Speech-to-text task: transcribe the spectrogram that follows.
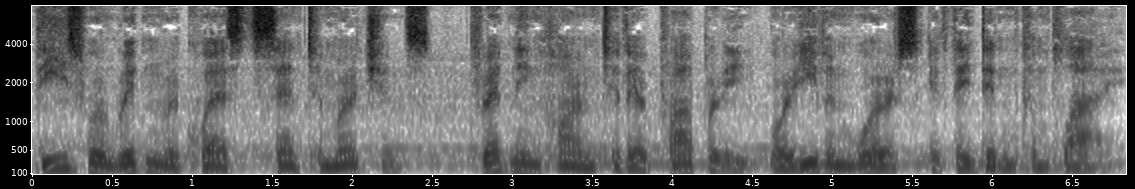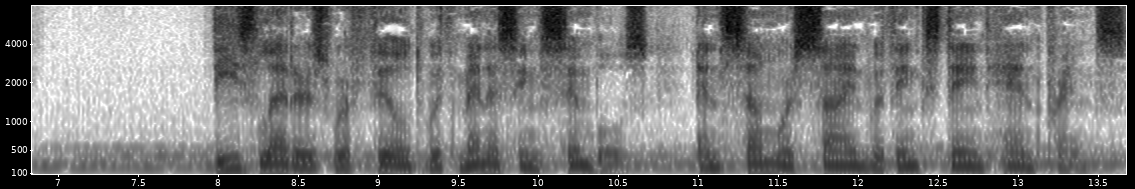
These were written requests sent to merchants, threatening harm to their property or even worse if they didn't comply. These letters were filled with menacing symbols, and some were signed with ink-stained handprints.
